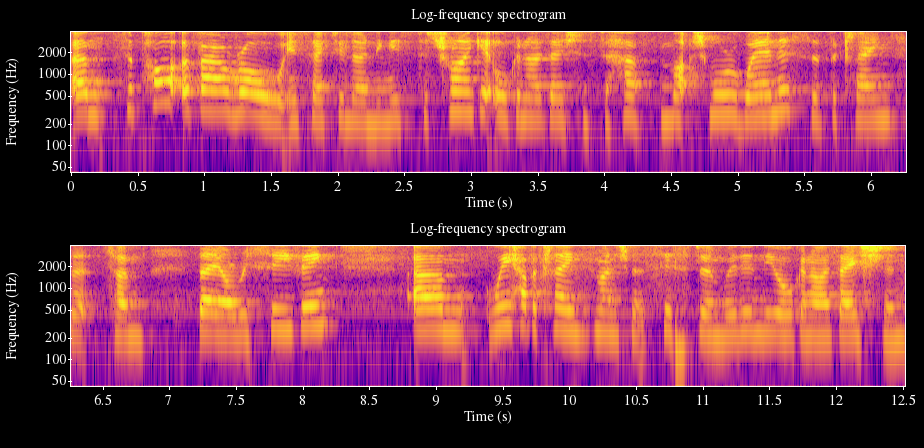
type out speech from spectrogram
Um, so part of our role in safety learning is to try and get organisations to have much more awareness of the claims that um, they are receiving. Um, we have a claims management system within the organisation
